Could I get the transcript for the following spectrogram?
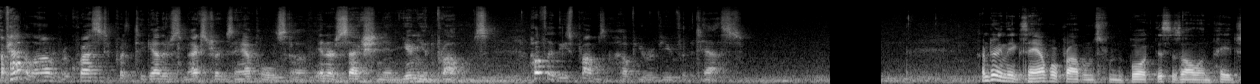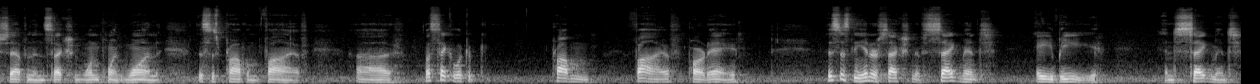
I've had a lot of requests to put together some extra examples of intersection and union problems. Hopefully these problems will help you review for the test. I'm doing the example problems from the book. This is all on page 7 in section 1.1. This is problem 5. Uh, let's take a look at problem 5, part A. This is the intersection of segment AB and segment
